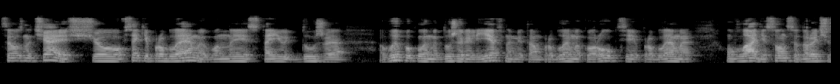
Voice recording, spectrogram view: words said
це означає, що всякі проблеми вони стають дуже випуклими, дуже рельєфними, там проблеми корупції, проблеми у владі. Сонце, до речі,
